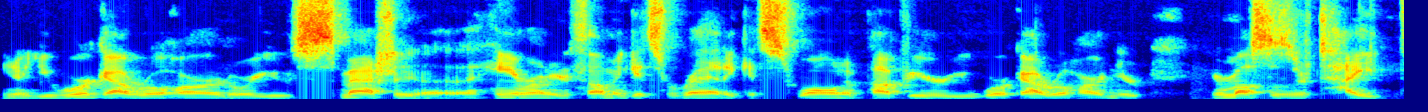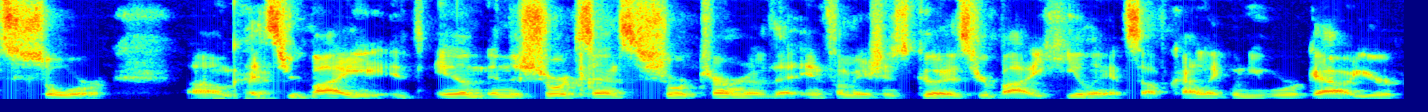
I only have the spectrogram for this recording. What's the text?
you know, you work out real hard or you smash a, a, hammer on your thumb, it gets red, it gets swollen and puffy, or you work out real hard and your, your muscles are tight and sore. Um, okay. It's your body it's in, in, the short sense, short term of that inflammation is good. It's your body healing itself. Kind of like when you work out, you're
